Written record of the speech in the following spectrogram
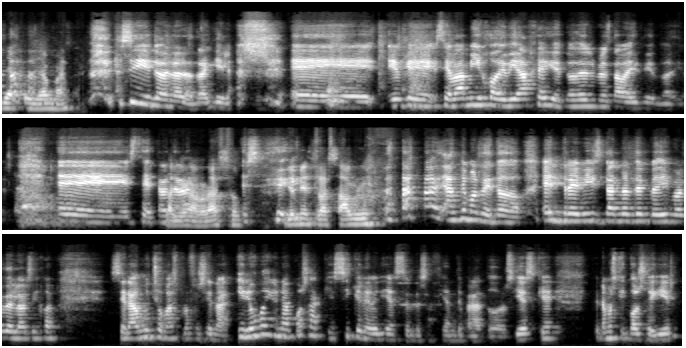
Ya te llaman. Sí, no, no, no, tranquila. Eh, es que se va mi hijo de viaje y entonces me estaba diciendo adiós. Eh, Dale un abrazo. Yo mientras hablo. Hacemos de todo. Entrevistas, nos despedimos de los hijos será mucho más profesional. Y luego hay una cosa que sí que debería ser desafiante para todos y es que tenemos que conseguir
